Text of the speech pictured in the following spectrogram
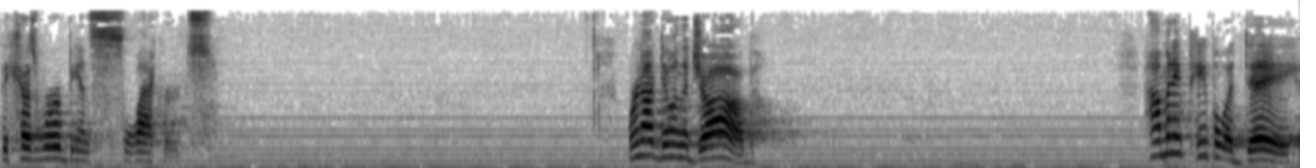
because we're being slackers. We're not doing the job. How many people a day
